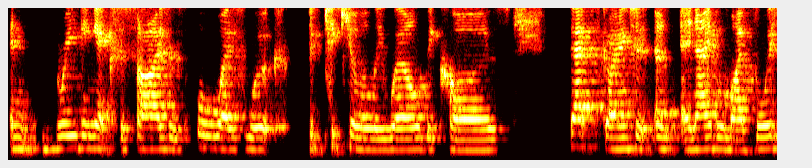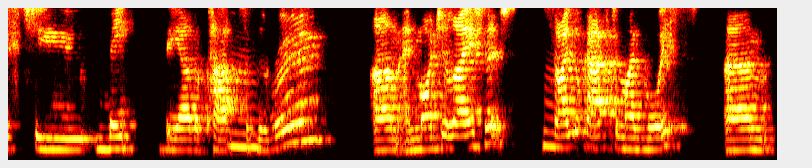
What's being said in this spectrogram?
and breathing exercises always work particularly well because that's going to enable my voice to meet the other parts mm. of the room um, and modulate it. Mm. So I look after my voice um,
